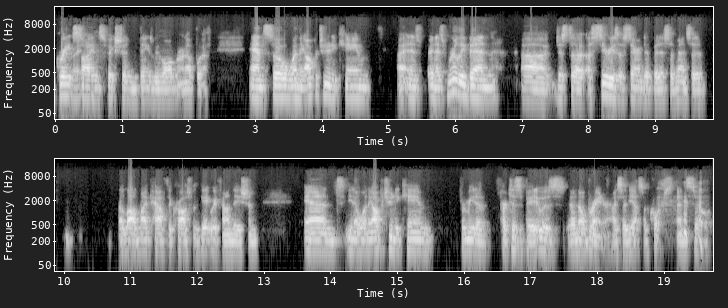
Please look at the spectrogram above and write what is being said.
great right. science fiction things we've all grown up with. And so when the opportunity came, uh, and, it's, and it's really been uh, just a, a, series of serendipitous events that have allowed my path to cross with the Gateway Foundation. And you know, when the opportunity came for me to participate, it was a no-brainer. I said yes, of course. And so,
